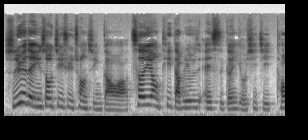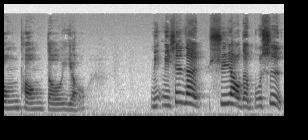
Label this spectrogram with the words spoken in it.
十月的营收继续创新高啊，车用 TWS 跟游戏机通通都有，你你现在需要的不是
